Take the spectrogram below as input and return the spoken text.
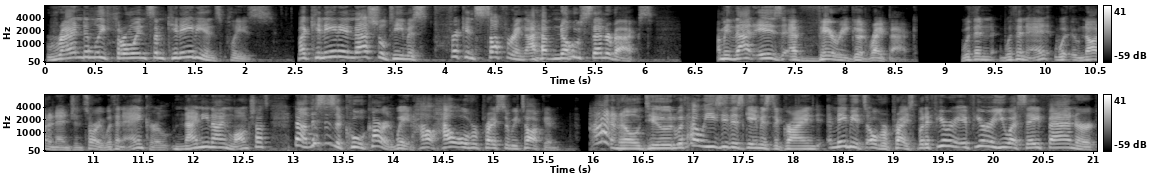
randomly throw in some Canadians, please? My Canadian national team is freaking suffering. I have no center backs. I mean, that is a very good right back. With an with an with, not an engine, sorry, with an anchor, 99 long shots. Now this is a cool card. Wait, how how overpriced are we talking? I don't know, dude. With how easy this game is to grind, maybe it's overpriced. But if you're if you're a USA fan or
